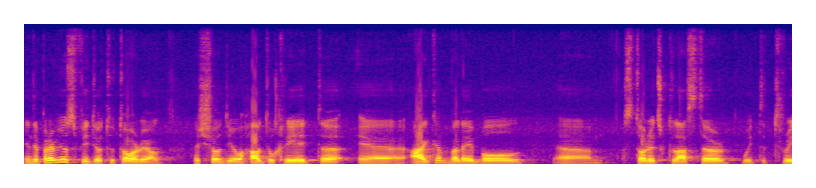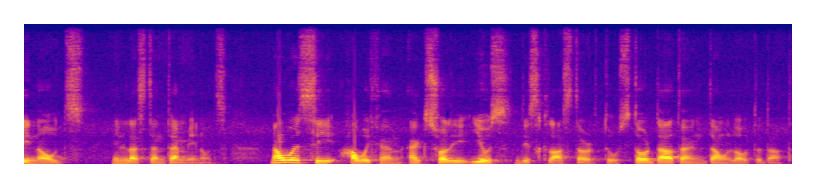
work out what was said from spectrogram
In the previous video tutorial, I showed you how to create uh, a Arc available um, storage cluster with three nodes in less than 10 minutes. Now we'll see how we can actually use this cluster to store data and download the data.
